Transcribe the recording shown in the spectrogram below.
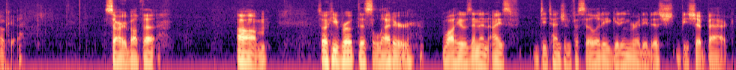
Okay. Sorry about that. Um, so he wrote this letter while he was in an ICE detention facility getting ready to sh- be shipped back.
